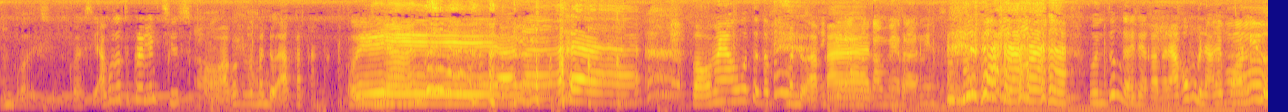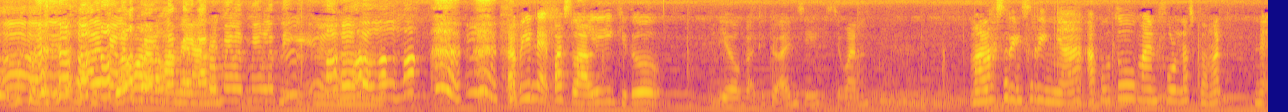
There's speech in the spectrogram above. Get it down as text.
enggak juga sih aku tetap religius kok aku tetap mendoakan anak Oh, iya. Pokoknya aku tetap mendoakan kameranya untung nggak ada kamera aku benaknya poni loh Soalnya Gua kalau pelet-pelet kameranya. karo melet-melet iki. tapi nek pas lali gitu ya nggak didoain sih cuman malah sering-seringnya aku tuh mindfulness banget nek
